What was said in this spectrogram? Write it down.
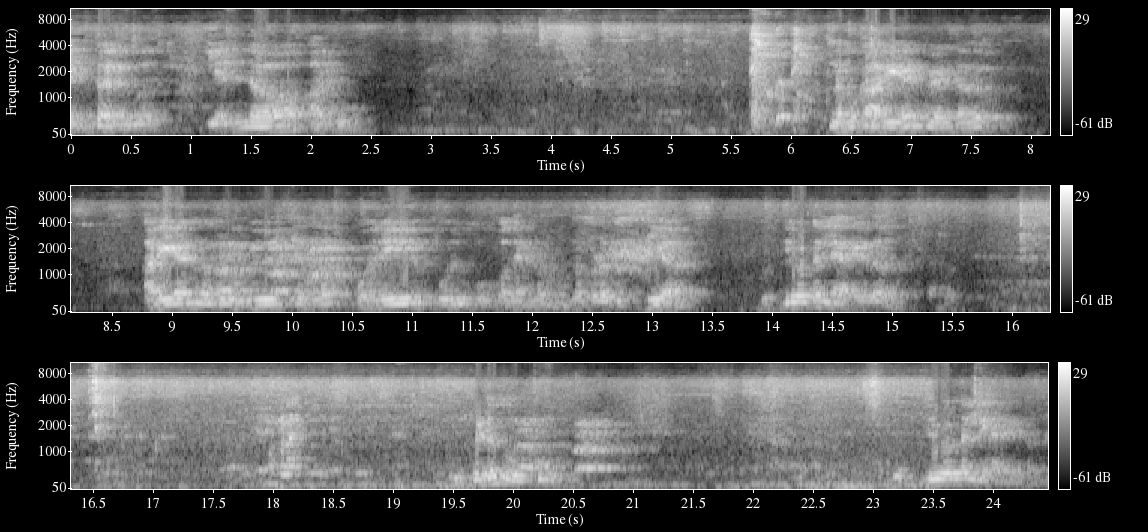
എന്തറിവ്? എല്ലാ അറിവും. നമുക്കറിയാൻ വേണ്ടത് അറിയാൻ നമ്മൾ ഉപയോഗിക്കുന്ന ഒരേ ഒരു ഉപകരണം നമ്മുടെ ബുദ്ധിയാണ്. ബുദ്ധിയോട്ടല്ലേ അറിയണത്? ഇവിടെ നോക്കൂ. ബുദ്ധിയോട്ടല്ലേ അറിയണത്?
